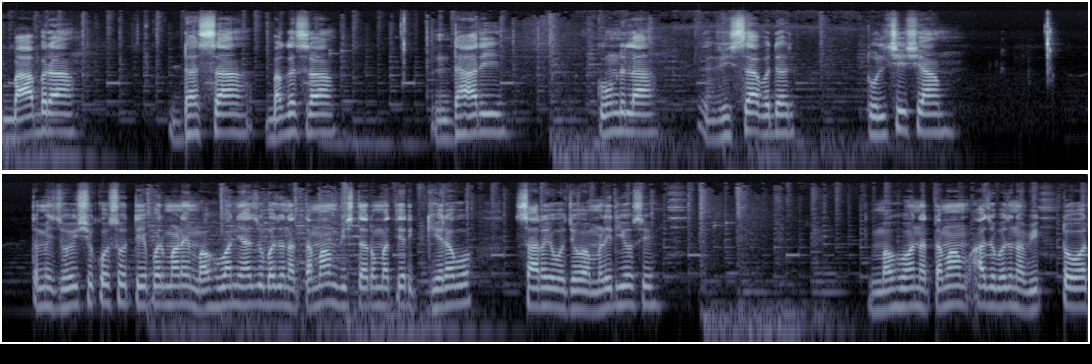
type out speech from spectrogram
બાબરા, ઢસા, બગસરા, ધારી, કુંડલા, વિસાવદર, તુલસીશ્યામ તમે જોઈ શકો છો તે પ્રમાણે મહુવાની આજુબાજુના તમામ વિસ્તારોમાં અત્યારે ઘેરાવો સારો એવો જોવા મળી રહ્યો છે. મહુવાના તમામ આજુબાજુના વિક્ટોર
